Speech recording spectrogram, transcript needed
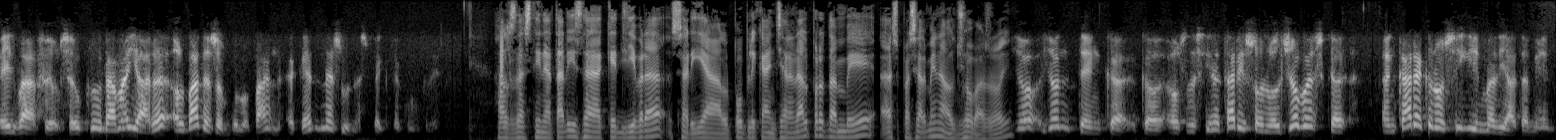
ell va fer el seu programa i ara el va desenvolupant. Aquest n'és un aspecte. Els destinataris d'aquest llibre seria el públic en general, però també especialment els joves, oi? Jo, jo entenc que, que els destinataris són els joves que, encara que no sigui immediatament,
